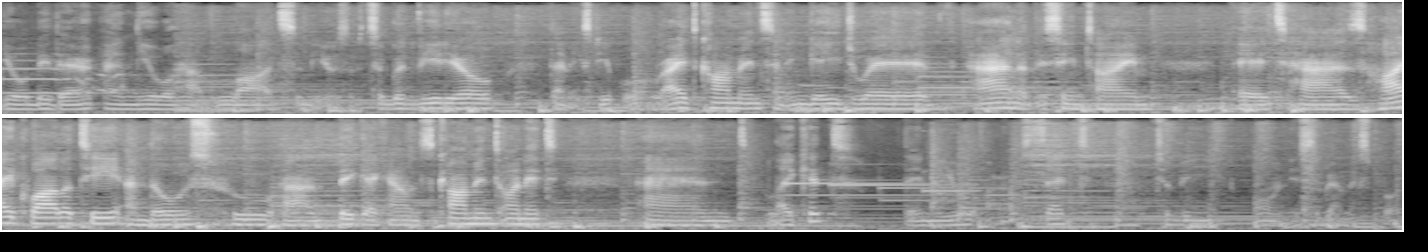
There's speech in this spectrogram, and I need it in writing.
you will be there and you will have lots of views. It's a good video that makes people write comments and engage with, and at the same time, it has high quality, and those who have big accounts comment on it and like it, then you are set to be on Instagram Explorer.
